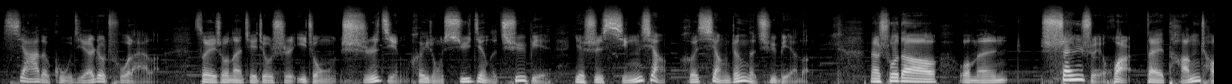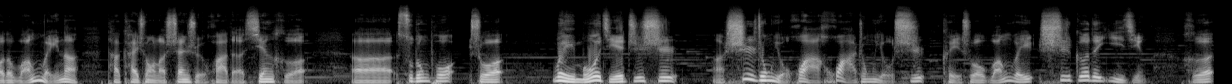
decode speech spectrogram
虾的骨节就出来了。所以说呢，这就是一种实景和一种虚境的区别，也是形象和象征的区别了。那说到我们山水画，在唐朝的王维呢，他开创了山水画的先河。呃，苏东坡说：“为摩诘之诗。”啊，诗中有画，画中有诗，可以说王维诗歌的意境和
